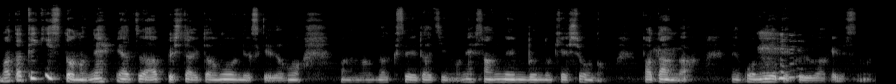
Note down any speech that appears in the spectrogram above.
またテキストのねやつはアップしたいとは思うんですけれどもあの学生たちのね3年分の化粧のパターンが、えーこう見えてくるわけですので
